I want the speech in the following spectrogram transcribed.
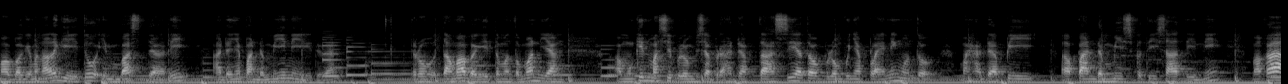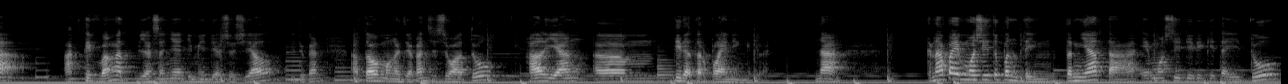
mau bagaimana lagi? Itu imbas dari adanya pandemi ini gitu kan. Terutama bagi teman-teman yang uh, mungkin masih belum bisa beradaptasi atau belum punya planning untuk menghadapi uh, pandemi seperti saat ini maka aktif banget biasanya di media sosial gitu kan atau mengerjakan sesuatu hal yang um, tidak terplanning gitu kan. Nah, kenapa emosi itu penting? Ternyata emosi diri kita itu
